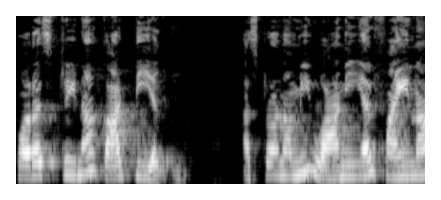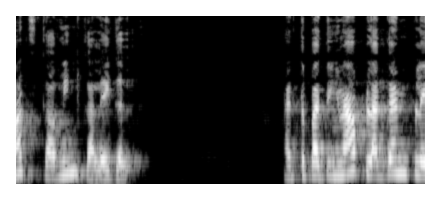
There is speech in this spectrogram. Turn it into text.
ஃபாரஸ்ட்ரினா காட்டியல். அஸ்ட்ரானமி வானியல் ஃபைன் ஆர்ட்ஸ் கவின் கலைகள். அடுத்து பார்த்தீங்கன்னா plug and play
